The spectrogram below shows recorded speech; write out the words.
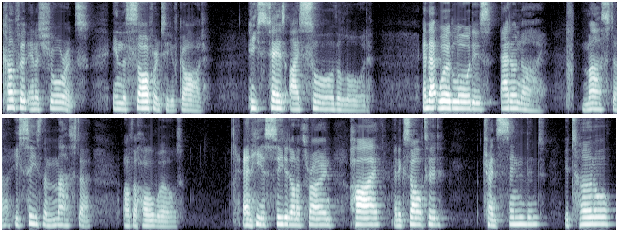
comfort and assurance in the sovereignty of God. He says, I saw the Lord. And that word Lord is Adonai, Master. He sees the Master of the whole world. And he is seated on a throne, high and exalted, transcendent eternal,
